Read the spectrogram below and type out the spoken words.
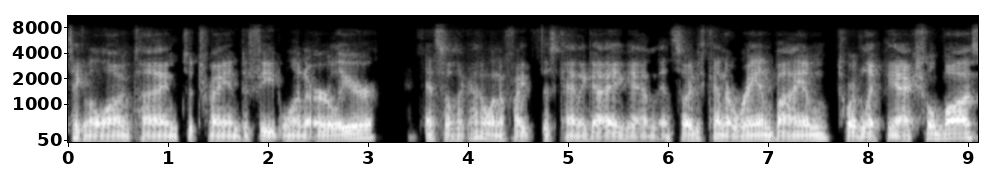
taken a long time to try and defeat one earlier. And so I was like, I don't want to fight this kind of guy again. And so I just kind of ran by him toward like the actual boss.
